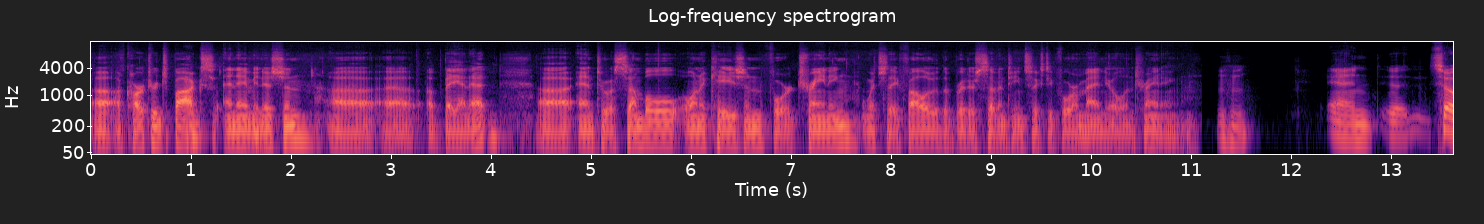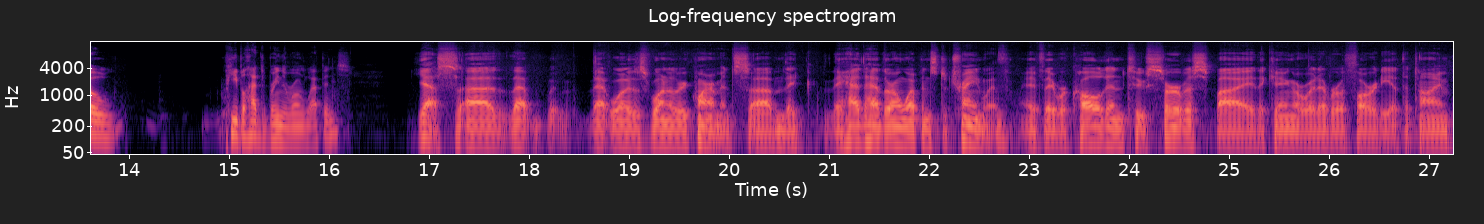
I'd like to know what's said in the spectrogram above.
uh, a cartridge box, and ammunition, uh, a, a, bayonet, uh, and to assemble on occasion for training, which they follow the British 1764 manual and training. Mm-hmm. And uh, so people had to bring their own weapons? Yes, uh, that that was one of the requirements. Um, they they had to have their own weapons to train with. If they were called into service by the king or whatever authority at the time,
